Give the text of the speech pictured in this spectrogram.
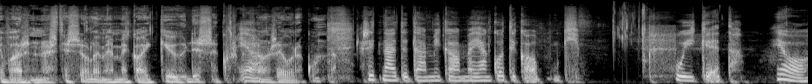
Ja varsinaisesti se olemme me kaikki yhdessä, koska Joo. se on seurakunta. Ja sitten näytetään, mikä on meidän kotikaupunki. Huikeeta. Joo,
